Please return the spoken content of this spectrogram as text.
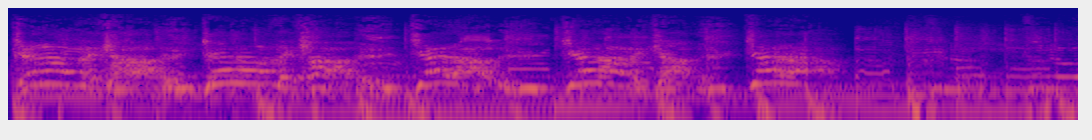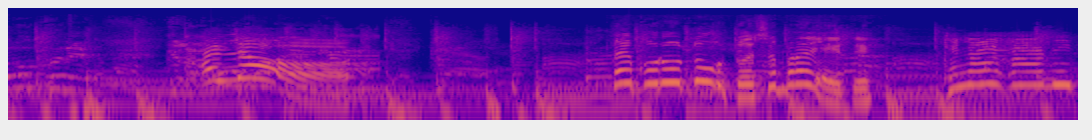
Get out of the car! Get out of the car! Get out! Get out of the car! È brutto, sembrate. Can I have it?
